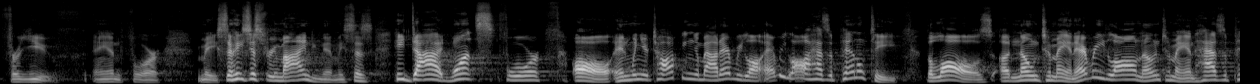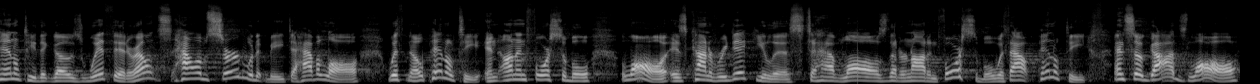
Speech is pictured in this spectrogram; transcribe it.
for you and for me. So he's just reminding them. He says, He died once for all. And when you're talking about every law, every law has a penalty. The laws uh, known to man, every law known to man has a penalty that goes with it. Or else, how absurd would it be to have a law with no penalty? An unenforceable law is kind of ridiculous to have laws that are not enforceable without penalty. And so God's law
